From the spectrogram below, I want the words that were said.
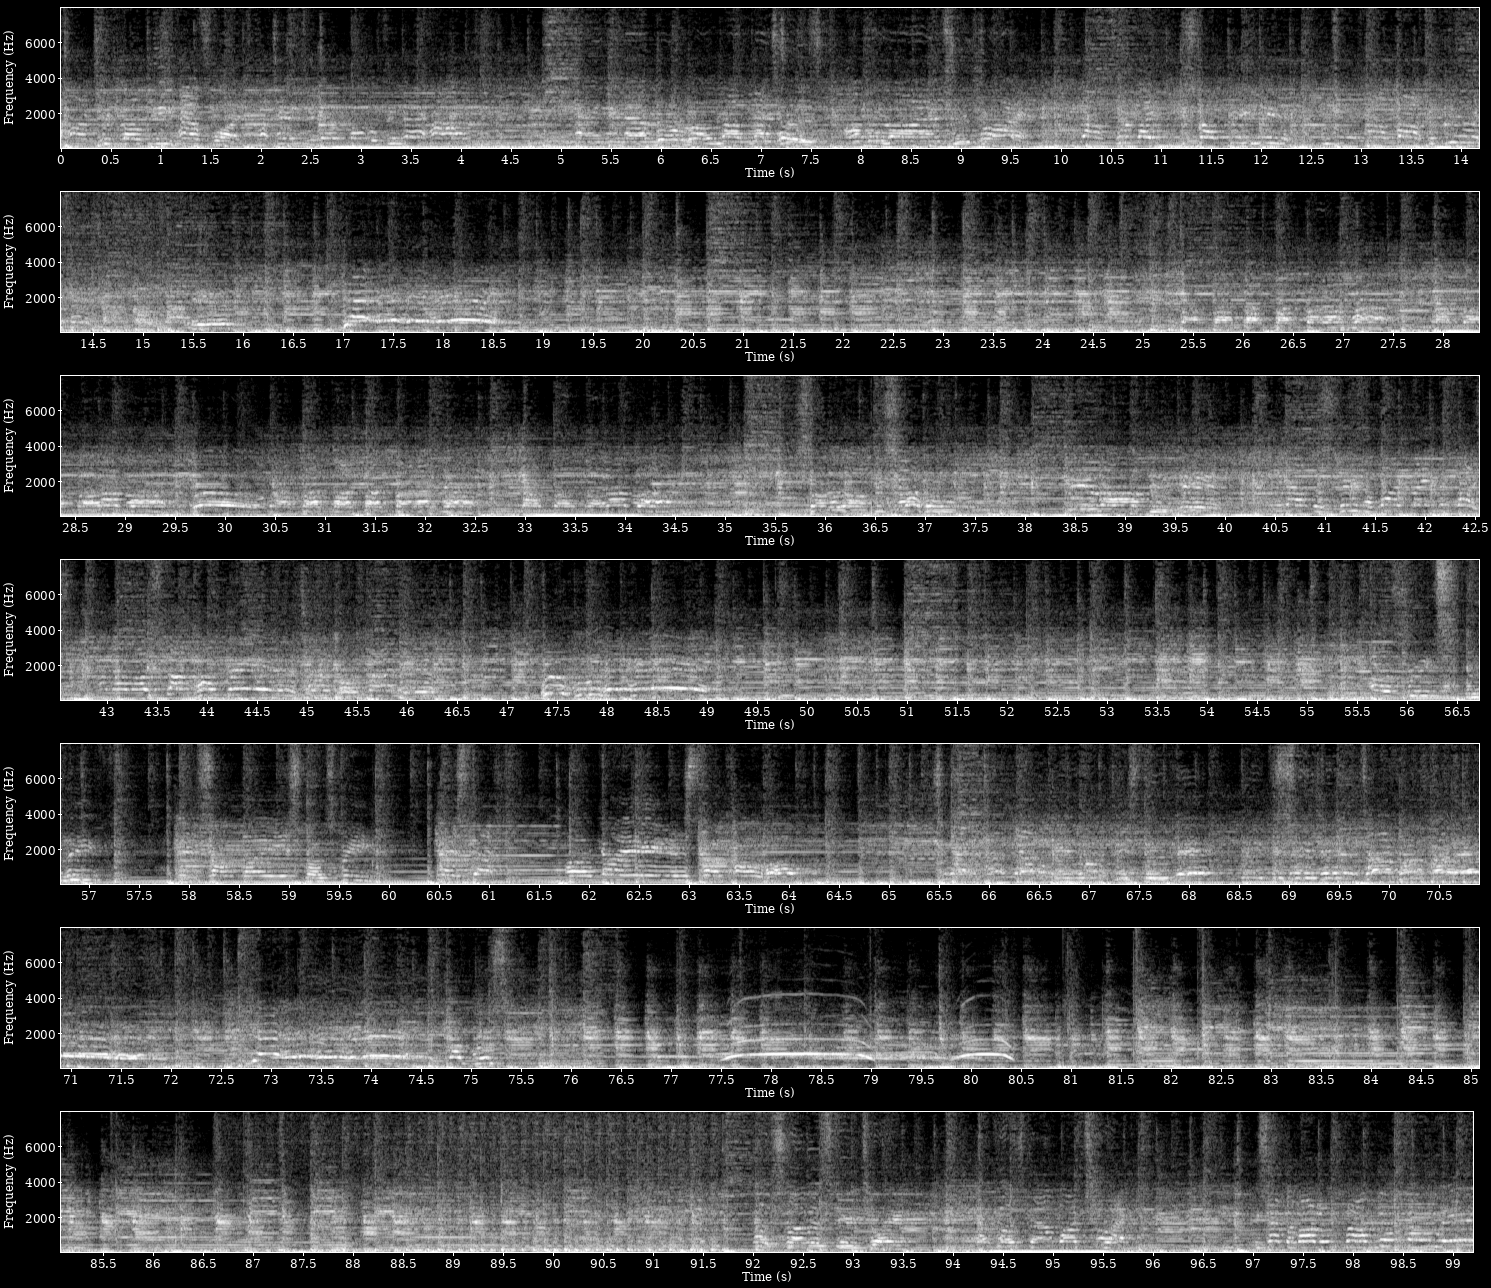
Hundred lonely housewives. Attempting to bottles in their Streets It's not a steam train that goes down my track. Is that the moment found one nowhere.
